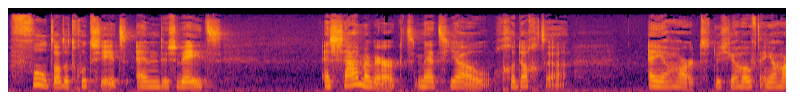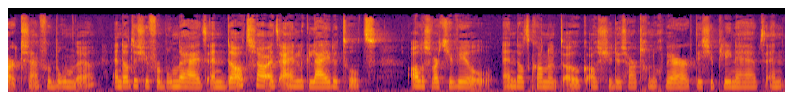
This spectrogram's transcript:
voelt dat het goed zit. En dus weet en samenwerkt met jouw gedachten en je hart. Dus je hoofd en je hart zijn verbonden. En dat is je verbondenheid. En dat zou uiteindelijk leiden tot alles wat je wil. En dat kan het ook als je dus hard genoeg werkt, discipline hebt en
